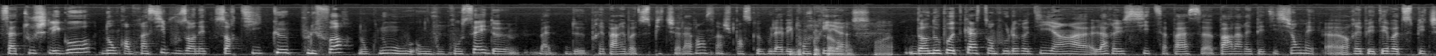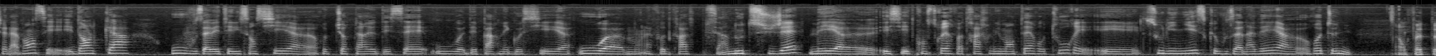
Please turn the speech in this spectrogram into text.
ça touche l'ego. Donc en principe, vous en êtes sorti que plus fort. Donc nous, on vous conseille de, bah, de préparer votre speech à l'avance. Hein. Je pense que vous l'avez compris. Euh, dans nos podcasts, on vous le redit, hein, euh, la réussite, ça passe par la répétition, mais euh, répétez votre speech à l'avance. Et, dans le cas où vous avez été licencié, rupture période d'essai ou départ négocié ou la faute grave, c'est un autre sujet, mais essayez de construire votre argumentaire autour et, et souligner ce que vous en avez retenu. En fait,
